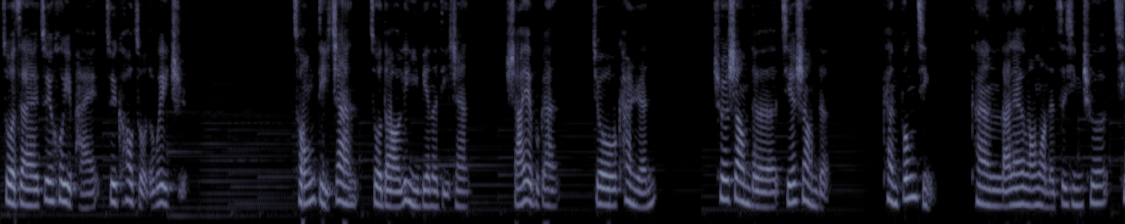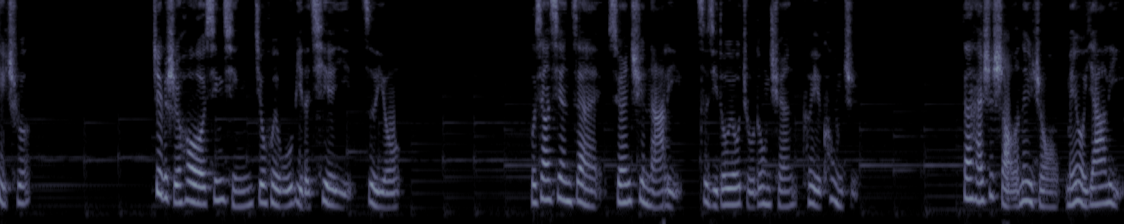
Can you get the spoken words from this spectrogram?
坐在最后一排最靠左的位置，从底站坐到另一边的底站，啥也不干，就看人，车上的、街上的，看风景。看来来往往的自行车、汽车，这个时候心情就会无比的惬意、自由，不像现在，虽然去哪里自己都有主动权可以控制，但还是少了那种没有压力、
